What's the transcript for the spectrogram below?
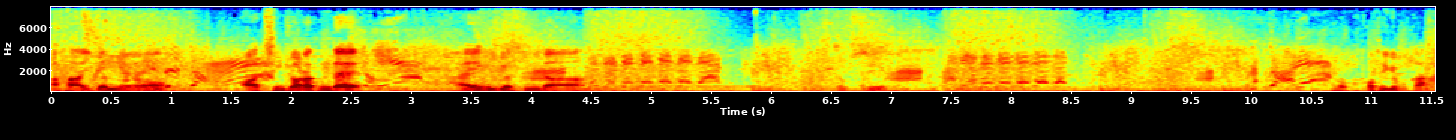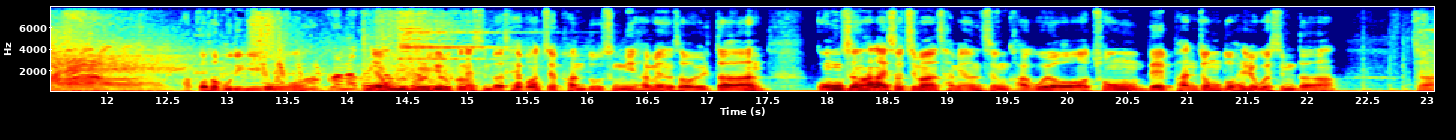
아하 이겼네요. 아 진 줄 알았는데 다행히 이겼습니다. 역시. 한번 바꿔서 이겨볼까? 아 바꿔서 못 이기고 그냥 울불개로 끝냈습니다. 세 번째 판도 승리하면서 일단 꽁승 하나 있었지만 3연승 가고요. 총 4판 정도 하려고 했습니다. 자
